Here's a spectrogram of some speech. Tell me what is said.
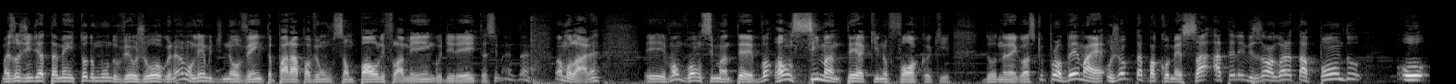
mas hoje em dia também todo mundo vê o jogo, né? Eu não lembro de 90 parar pra ver um São Paulo e Flamengo direito, assim, mas né, vamos lá, né? E vamos, vamos se manter, va- vamos se manter aqui no foco aqui do negócio. Que o problema é, o jogo tá pra começar, a televisão agora tá pondo o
